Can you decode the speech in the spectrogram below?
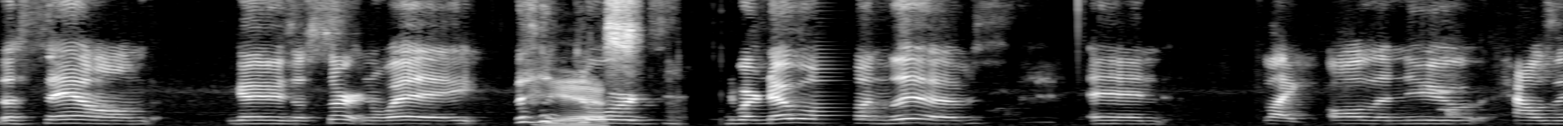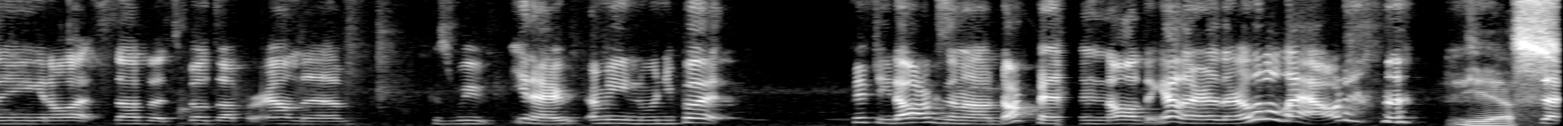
the sound goes a certain way Yes. towards where no one lives and like all the new housing and all that stuff that's built up around them because we you know i mean when you put 50 dogs in a dog pen all together they're a little loud Yes. so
